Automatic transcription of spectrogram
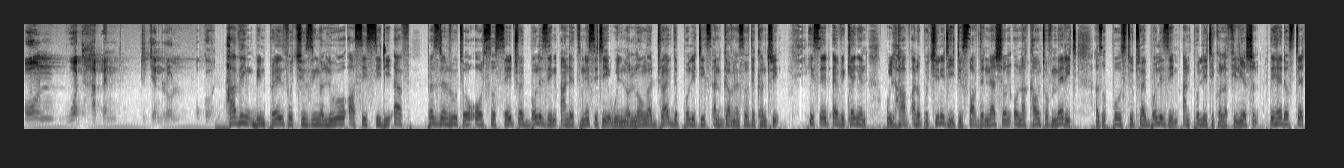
on what happened to General Ogolla. Having been praised for choosing a Luo as his CDF, President Ruto also said tribalism and ethnicity will no longer drive the politics and governance of the country. He said every Kenyan will have an opportunity to serve the nation on account of merit as opposed to tribalism and political affiliation. The head of state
